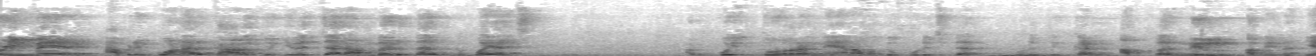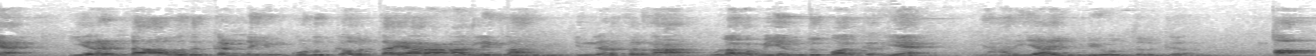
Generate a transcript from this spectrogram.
ஒழிப்பேன். அப்படி போனாரு. காலை தூக்கி வச்சாரு. அம்ப எடுத்தாரு. போயாச்சு. அப்படி போய் தொடர நேரம் வந்து பிடிச்சிட்டார். பிடிச்சி கண் அப்ப நில் அப்படின்னு. ஏன்? இரண்டாவது கண்ணையும் கொடுக்க அவர் தயாரானார் இல்லைங்களா? இந்த இடத்துல தான் உலகம் வியந்து பார்க்கிறது. ஏன்? யார் யா இப்படி ஒருத்தருக்கிறார்? ஆ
